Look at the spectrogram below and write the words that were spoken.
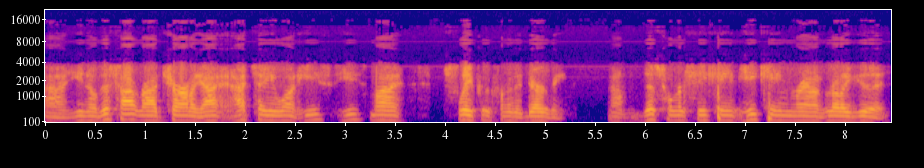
uh, you know this Hot Rod Charlie. I, I tell you what, he's he's my sleeper for the Derby. Um, this horse he came he came around really good.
